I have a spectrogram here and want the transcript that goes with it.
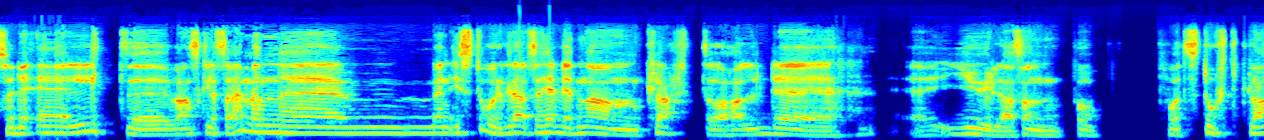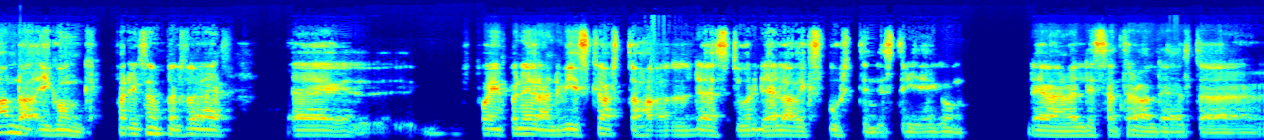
så det er litt uh, vanskelig å si, men, uh, men, i stor grad så har Vietnam klart å holde uh, sånn på, på, et stort plan da, i gang. F.eks. så er det på imponerende vis klart å holde store deler av eksportindustrien i gang. Det er jo en veldig sentral del av,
